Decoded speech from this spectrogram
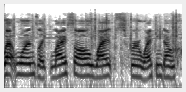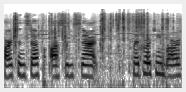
wet ones like Lysol wipes for wiping down carts and stuff, Osley snack, my protein bar,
